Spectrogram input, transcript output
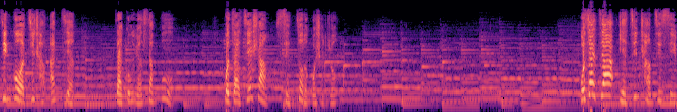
经过机场安检，在公园散步，或在街上行走的过程中，我在家也经常进行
